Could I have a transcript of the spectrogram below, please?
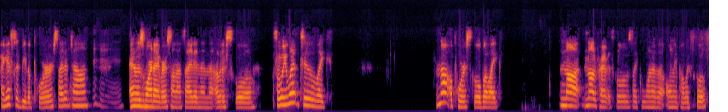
I guess it'd be the poorer side of town hmm and it was more diverse on that side and then the other school. So we went to like not a poor school but like not not a private school. It was like one of the only public schools.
